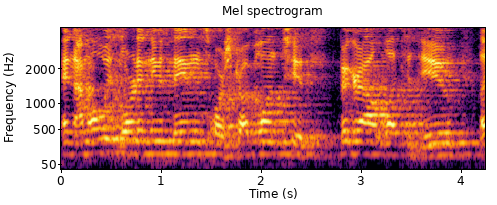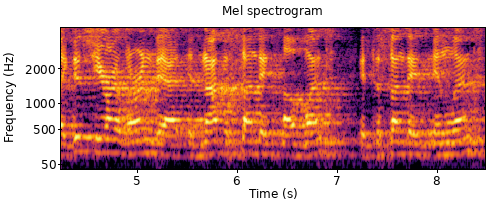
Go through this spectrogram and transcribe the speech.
And I'm always learning new things or struggling to figure out what to do. Like this year, I learned that it's not the Sundays of Lent, it's the Sundays in Lent.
